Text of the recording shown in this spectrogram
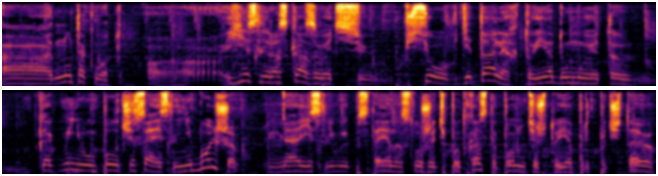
А, ну так вот, а, если рассказывать все в деталях, то я думаю, это как минимум полчаса, если не больше. А если вы постоянно слушаете подкасты, помните, что я предпочитаю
